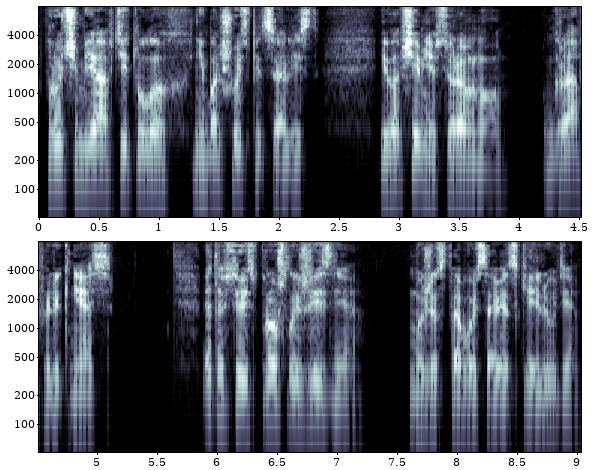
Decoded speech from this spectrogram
Впрочем, я в титулах небольшой специалист — и вообще мне все равно, граф или князь. Это все из прошлой жизни. Мы же с тобой советские люди.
